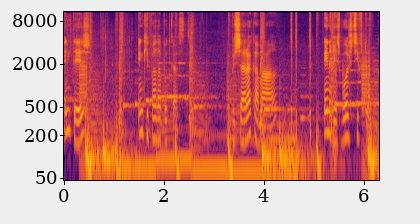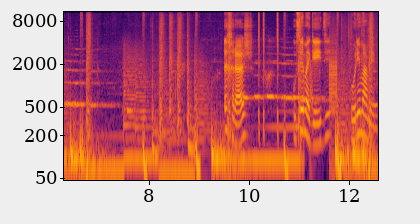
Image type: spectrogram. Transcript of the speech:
إنتاج انكفاضة بودكاست بالشراكة مع إنغيش بورش تيفتوك إخراج أسامة جيدي وريم عمامي.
